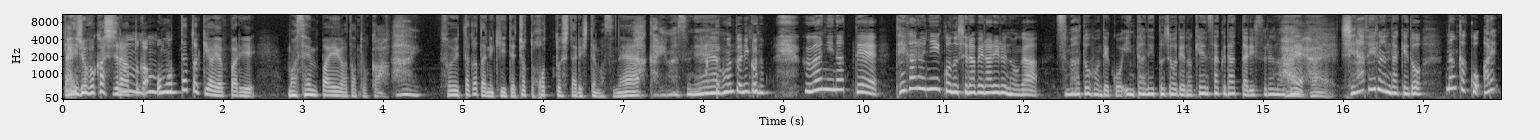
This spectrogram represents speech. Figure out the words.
大丈夫かしらとかうんうんうん思った時はやっぱり、まあ、先輩方とかはい。そういった方に聞いてちょっとホッとしたりしてますねわ。かりますね。本当にこの不安になって手軽にこの調べられるのがスマートフォンでこうインターネット上での検索だったりするので、はいはい調べるんだけどなんかこうあれ？か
